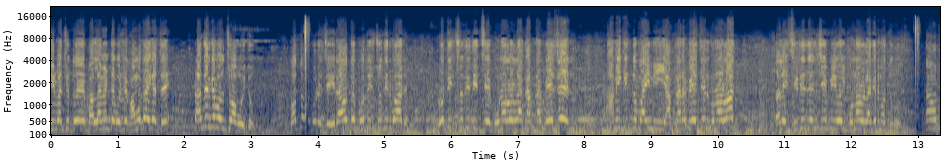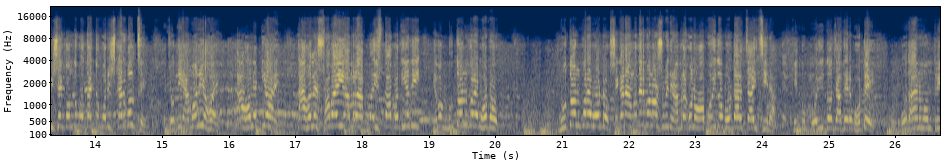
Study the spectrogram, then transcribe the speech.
নির্বাচিত হয়ে পার্লামেন্টে বসে ক্ষমতায় গেছে, তাদেরকে বলছো অবৈধ। কত করেছে? এরাও তো প্রতিশ্রুতির পর প্রতিশ্রুতি দিচ্ছে, পনেরো লাখ আপনারা পেয়েছেন, আমি কিন্তু পাইনি, আপনারা পেয়েছেন পনেরো লাখ, তাহলে সিটিজেনশিপই ওই পনেরো লাখের মতো অভিষেক বন্দ্যোপাধ্যায় তো পরিষ্কার বলছে, যদি এমনই হয়, তাহলে কি হয়? তাহলে সবাই আমরা ইস্তফা দিয়ে দিই এবং নতুন করে ভোট হোক। নতুন করে ভোট হোক, সেখানে আমাদের কোনো অসুবিধা। আমরা কোনো অবৈধ ভোটার চাইছি না। কিন্তু বৈধ যাদের ভোটে প্রধানমন্ত্রী,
